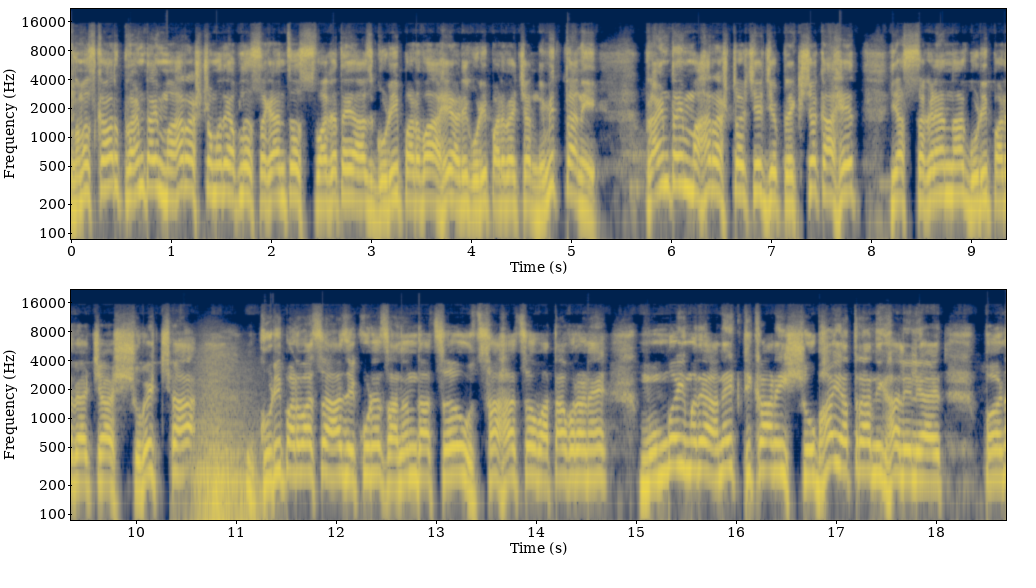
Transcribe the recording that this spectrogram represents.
नमस्कार प्राईम टाईम महाराष्ट्रामध्ये आपलं सगळ्यांचं स्वागत आहे. आज गुढीपाडवा आहे आणि गुढीपाडव्याच्या निमित्ताने प्राईम टाईम महाराष्ट्राचे जे प्रेक्षक आहेत या सगळ्यांना गुढीपाडव्याच्या शुभेच्छा. गुढीपाडवाचं आज एकूणच आनंदाचं उत्साहाचं वातावरण आहे. मुंबईमध्ये अनेक ठिकाणी शोभायात्रा निघालेल्या आहेत पण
